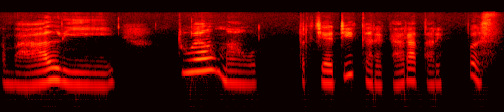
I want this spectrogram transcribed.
Kembali, duel maut terjadi gara-gara tarif bus.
